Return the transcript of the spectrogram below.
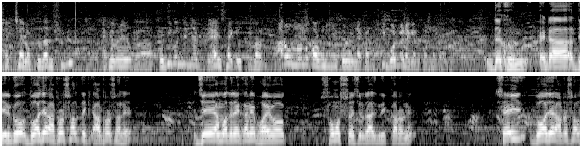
স্বেচ্ছায় রক্তদান শিবির একেবারে প্রতিবন্ধীদের ট্রাই সাইকেল প্রদান। আরও অন্য অন্য কর্মসূচি করলেন একাধিক। কি বলবেন একেবারে কর্মকারী দেখুন, এটা দীর্ঘ দু হাজার আঠেরো সাল থেকে, আঠেরো সালে যে আমাদের এখানে ভয়াবহ সমস্যা হয়েছিল রাজনৈতিক কারণে, সেই দু হাজার আঠেরো সাল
